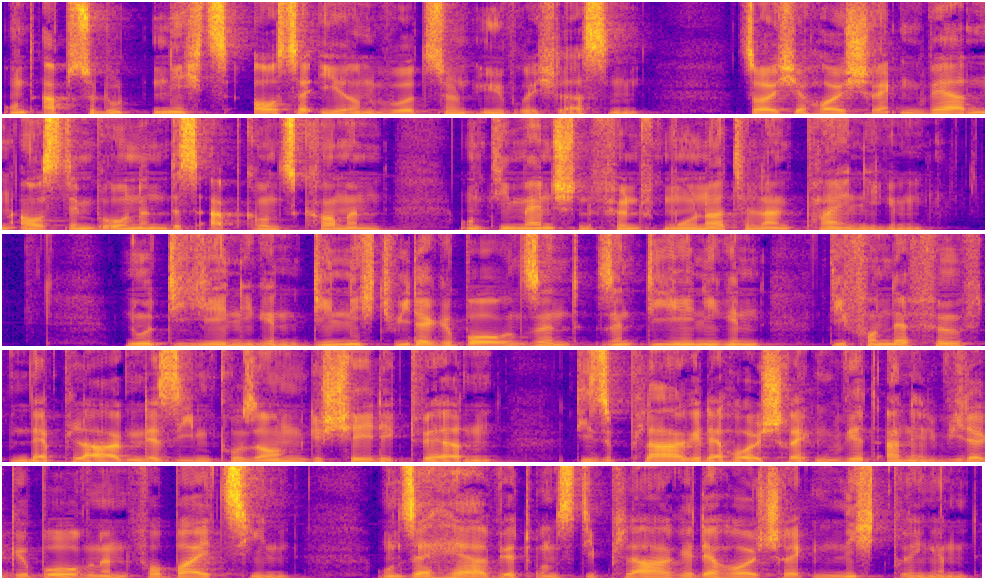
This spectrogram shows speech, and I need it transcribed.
und absolut nichts außer ihren Wurzeln übrig lassen. Solche Heuschrecken werden aus dem Brunnen des Abgrunds kommen und die Menschen fünf Monate lang peinigen. Nur diejenigen, die nicht wiedergeboren sind, sind diejenigen, die von der fünften der Plagen der sieben Posaunen geschädigt werden. Diese Plage der Heuschrecken wird an den Wiedergeborenen vorbeiziehen. Unser Herr wird uns die Plage der Heuschrecken nicht bringen,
